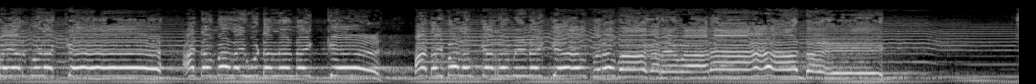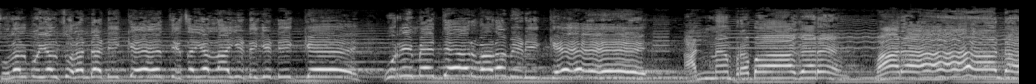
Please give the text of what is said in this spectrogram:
பெயர் முழக்க அடமலை உடல் இணைக்க அடைமலம் கரம் இணைக்க பிரபாகர வாராண்டை. சுழல் புயல் சுழண்டடிக்க திசையெல்லாம் இடியிடிக்க உரிமை தேர் வளமிடிக்க அண்ணன் பிரபாகர வாராண்டை.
